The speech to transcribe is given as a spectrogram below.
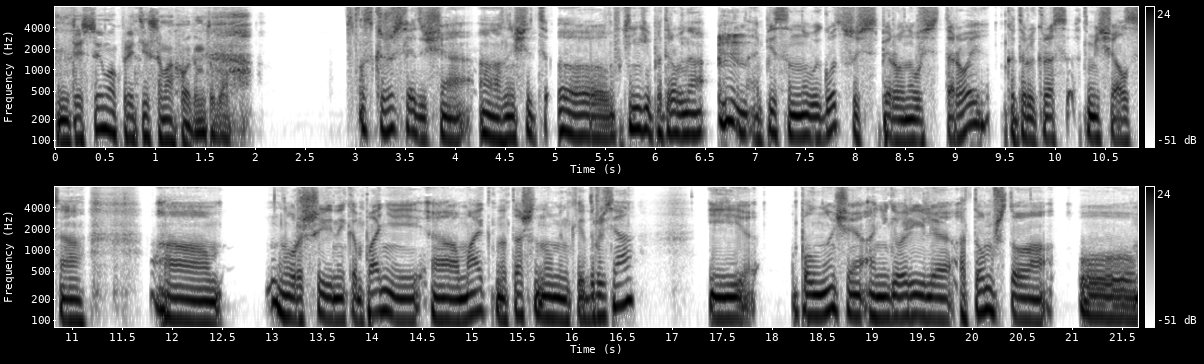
То есть ты мог прийти самоходом туда? Скажу следующее. А, значит, э, в книге подробно описан Новый год с 81 на 82, который как раз отмечался а, ну, расширенной компанией а, Майк, Наташа Науменко и друзья. И полночи они говорили о том, что у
